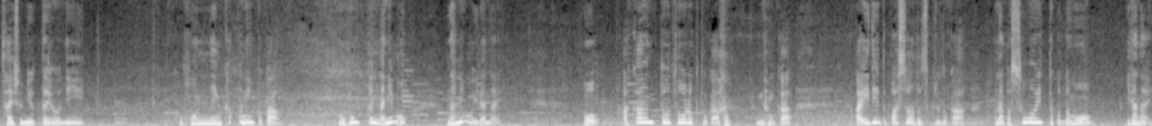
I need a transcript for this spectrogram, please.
最初に言ったようにこう本人確認とかもう本当に何も何もいらないもうアカウント登録とか なんか ID とパスワード作るとかなんかそういったこともいらない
